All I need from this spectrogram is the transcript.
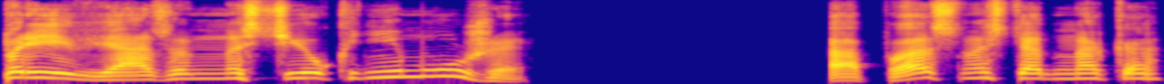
привязанностью к нему же. Опасность, однако,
